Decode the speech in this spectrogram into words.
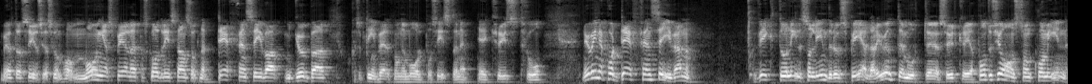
Möter Assyriska som har många spelare på skadelistan, saknar defensiva gubbar och har släppt in väldigt många mål på sistone. Kryss 2. Nu är vi inne på defensiven. Victor Nilsson Lindelöf spelade ju inte mot eh, Sydkorea. Pontus Jansson kom in.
